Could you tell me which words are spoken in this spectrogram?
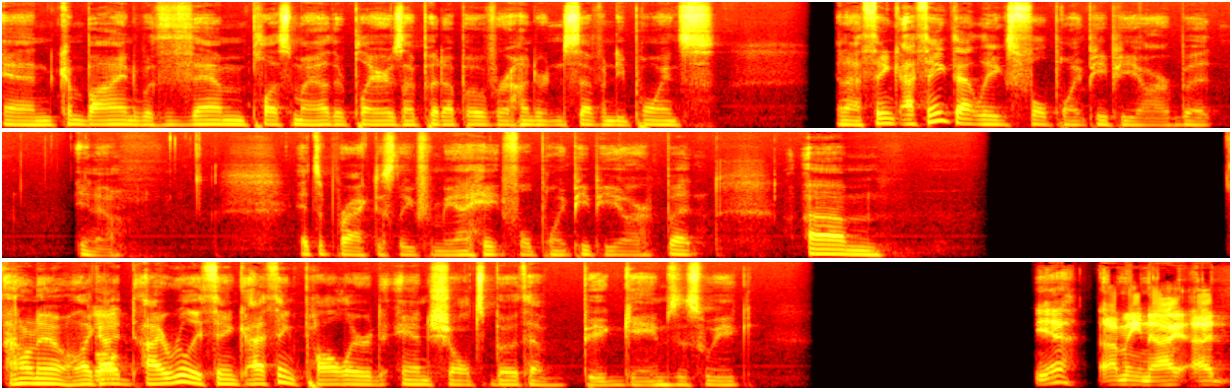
And combined with them plus my other players, I put up over 170 points. And I think I think that league's full point PPR, but you know, it's a practice league for me. I hate full point PPR, but um, I don't know. Like Well- I I really think I think Pollard and Schultz both have big games this week. Yeah, I mean, I, I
